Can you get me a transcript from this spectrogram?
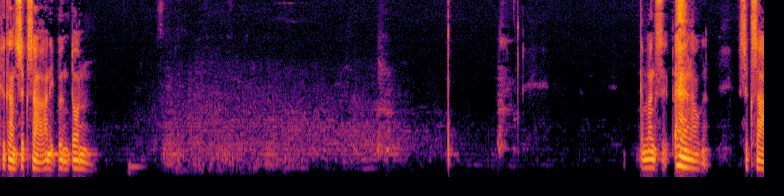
คือการศึกษาในเบื้องต้น กำลังเราศึกษา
